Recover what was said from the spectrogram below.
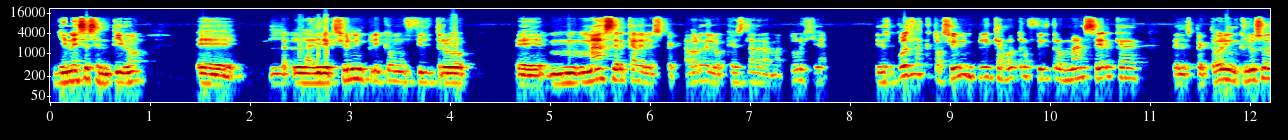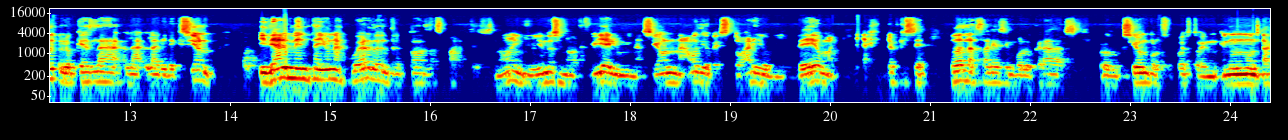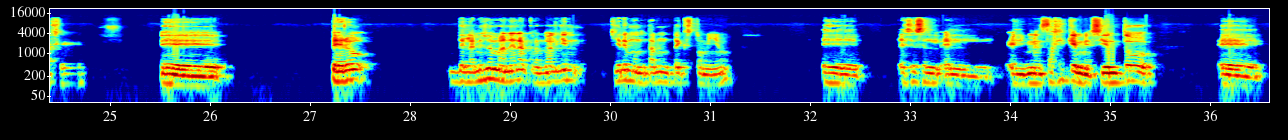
Y en ese sentido, eh, la, dirección implica un filtro eh, más cerca del espectador de lo que es la dramaturgia, y después la actuación implica otro filtro más cerca del espectador, incluso de lo que es la, dirección. Idealmente hay un acuerdo entre todas las partes, ¿no? incluyendo escenografía, iluminación, audio, vestuario, video, maquillaje, yo qué sé, todas las áreas involucradas, producción, por supuesto, en, un montaje. Pero de la misma manera, cuando alguien quiere montar un texto mío, eh, ese es el, mensaje que me siento eh,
